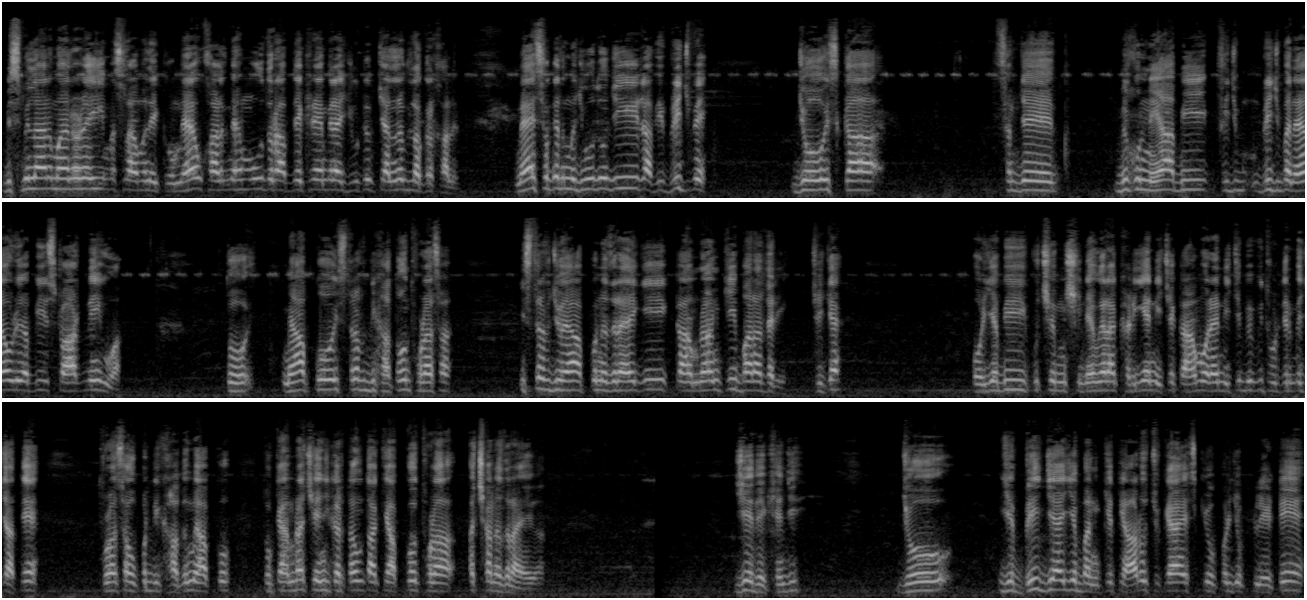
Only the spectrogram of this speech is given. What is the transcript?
बिस्मिल्लाम मैं हूँ खालिद महमूद और आप देख रहे हैं मेरा यूट्यूब चैनल ब्लॉगर खालिद। मैं इस वक्त मौजूद हूँ जी रावी ब्रिज पे जो इसका समझे बिल्कुल नया अभी ब्रिज बना है और अभी स्टार्ट नहीं हुआ। तो मैं आपको इस तरफ़ दिखाता हूँ थोड़ा सा इस तरफ़ जो है आपको नज़र आएगी कामरान की बारादरी ठीक है? और ये भी कुछ मशीनें वगैरह खड़ी हैं नीचे काम हो रहा है नीचे भी, भी थोड़ी देर में जाते हैं। थोड़ा सा ऊपर दिखा दूँ मैं आपको। तो कैमरा चेंज करता हूँ ताकि आपको थोड़ा अच्छा नज़र आएगा। ये देखें जी, जो ये ब्रिज है, ये बन के तैयार हो चुका है। इसके ऊपर जो प्लेटें हैं,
